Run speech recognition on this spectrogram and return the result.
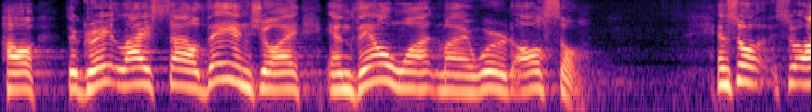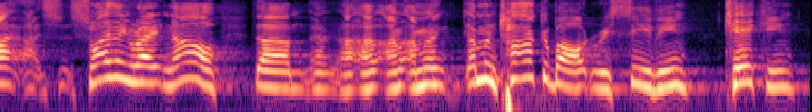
how the great lifestyle they enjoy, and they'll want my word also. And so, so, I, so I think right now, um, I, am I'm going to talk about receiving, taking.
